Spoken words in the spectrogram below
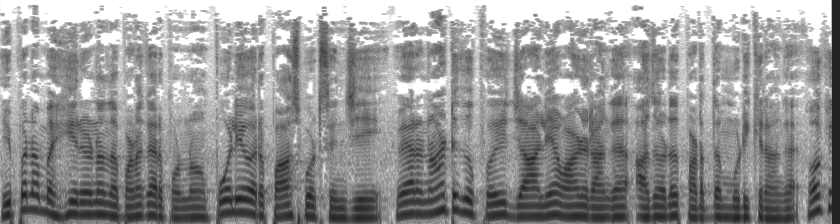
இப்போ நம்ம ஹீரோயின் அந்த பணக்கார பொண்ணும் போலியோ ஒரு பாஸ்போர்ட் செஞ்சு வேற நாட்டுக்கு போய் ஜாலியாக வாழ்கிறாங்க அதோட படத்தை முடிக்கிறாங்க. ஓகே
